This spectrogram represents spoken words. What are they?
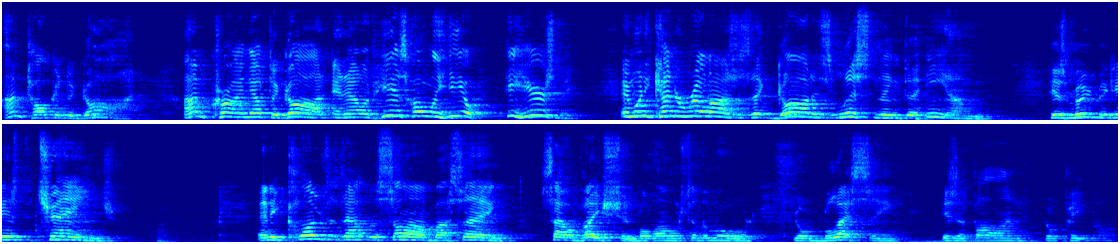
I'm talking to God. I'm crying out to God, and out of His holy hill, He hears me. And when he kind of realizes that God is listening to him, his mood begins to change. And he closes out the psalm by saying, Salvation belongs to the Lord. Your blessing is upon your people.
